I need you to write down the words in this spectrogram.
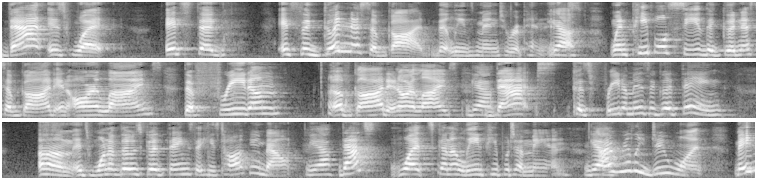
That is what it's the it's the goodness of God that leads men to repentance. Yeah. When people see the goodness of God in our lives, the freedom of God in our lives, Yeah. that's because freedom is a good thing. Um, it's one of those good things that he's talking about. Yeah. That's what's going to lead people to man. Yeah. I really do want. Maybe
